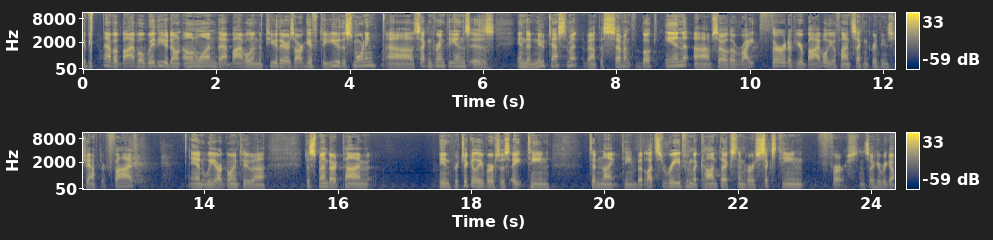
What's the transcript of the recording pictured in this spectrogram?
If you don't have a Bible with you, don't own one, that Bible in the pew there is our gift to you this morning. Uh, 2 Corinthians is in the New Testament, about the seventh book in. Uh, so, the right third of your Bible, you'll find 2 Corinthians chapter 5. And we are going to, uh, to spend our time in particularly verses 18 to 19. But let's read from the context in verse 16 first. And so here we go.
